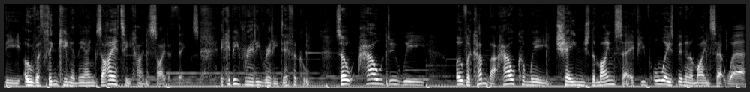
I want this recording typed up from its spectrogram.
the overthinking and the anxiety kind of side of things, it can be really, really difficult. So, how do we overcome that? How can we change the mindset? If you've always been in a mindset where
